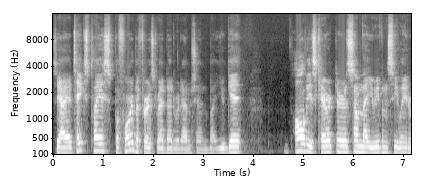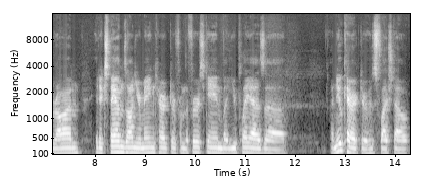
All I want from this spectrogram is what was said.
So yeah, it takes place before the first Red Dead Redemption, but you get all these characters, some that you even see later on. It expands on your main character from the first game, but you play as a a new character who's fleshed out.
